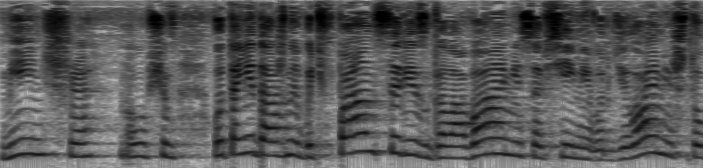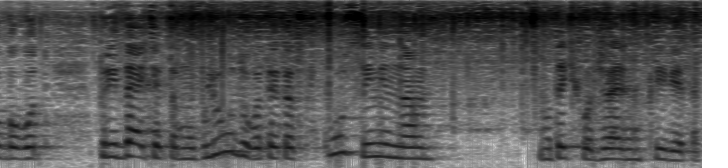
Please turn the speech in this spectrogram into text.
меньше. Ну, в общем, вот они должны быть в панцире, с головами, со всеми вот делами, чтобы вот придать этому блюду вот этот вкус именно вот этих вот жареных креветок.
